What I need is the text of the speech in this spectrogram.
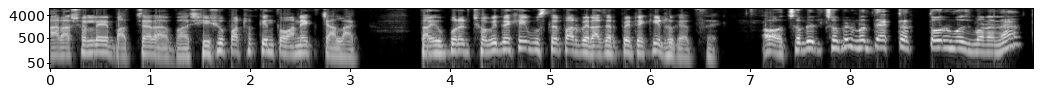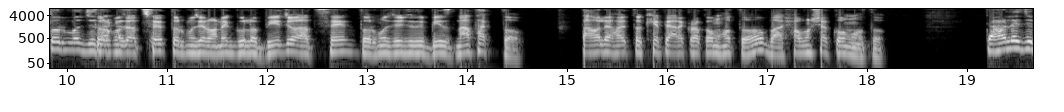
আর আসলে বাচ্চারা বা শিশু পাঠক কিন্তু অনেক চালাক। তাই উপরের ছবি দেখেই বুঝতে পারবে রাজার পেটে কি ঢুকেছে। ও ছবির ছবির মধ্যে একটা তরমুজ মনে না? তরমুজ তরমুজ আছে তরমুজের অনেকগুলো বীজও আছে। তরমুজে যদি বীজ না থাকতো তাহলে হয়তো খেতে আরেক রকম হতো বা সমস্যা কম হতো। তাহলে যে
